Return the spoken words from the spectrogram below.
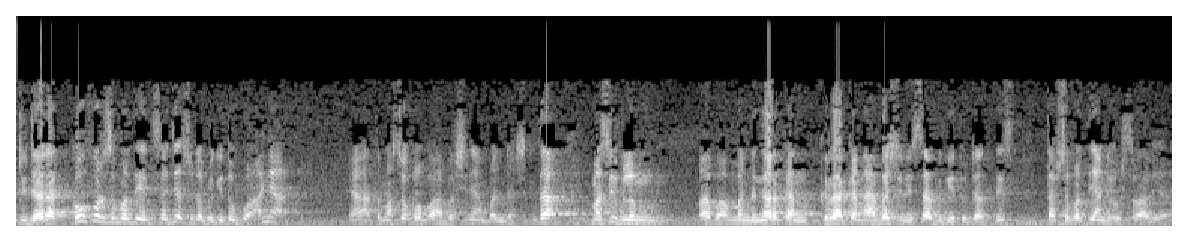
di daerah kufur seperti itu saja sudah begitu banyak. Ya, termasuk kelompok Abbas ini yang paling dahsyat. Kita masih belum apa mendengarkan gerakan Abbas begitu drastis, tapi seperti yang di Australia.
